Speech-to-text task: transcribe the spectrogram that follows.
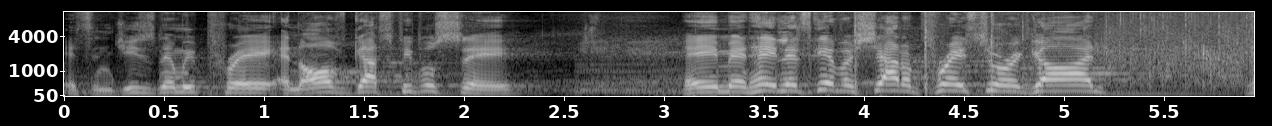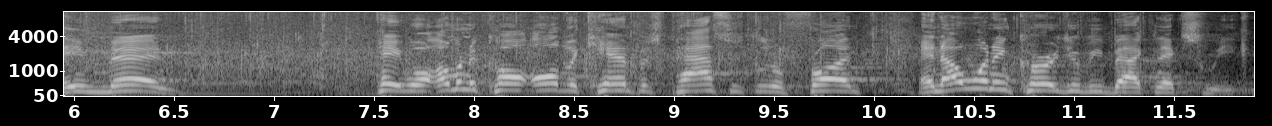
It's in Jesus' name we pray. And all of God's people say. Amen. Hey, let's give a shout of praise to our God. Amen. Hey, well, I'm going to call all the campus pastors to the front, and I want to encourage you to be back next week.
